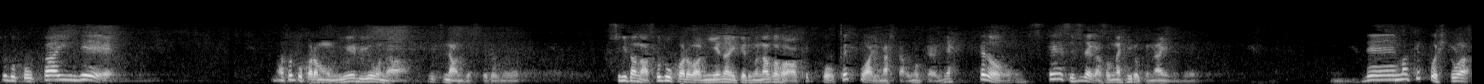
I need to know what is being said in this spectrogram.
ちょっと5階で、まあ、外からも見えるような位置なんですけども、不思議だな、外からは見えないけども、中が結構、結構ありました、思ったよりね。けど、スペース自体がそんな広くないので。で、まあ結構人は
